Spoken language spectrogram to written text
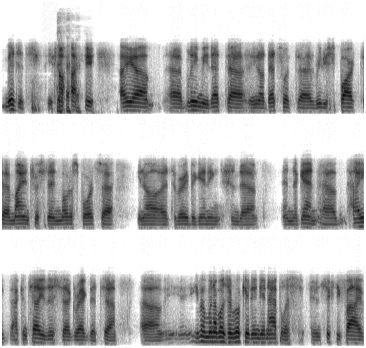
midgets, you know, I I uh, uh, believe me that uh, you know that's what uh, really sparked uh, my interest in motorsports. Uh, you know, at the very beginning, and uh, and again, uh, I I can tell you this, uh, Greg, that uh, uh, even when I was a rookie at Indianapolis in '65,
